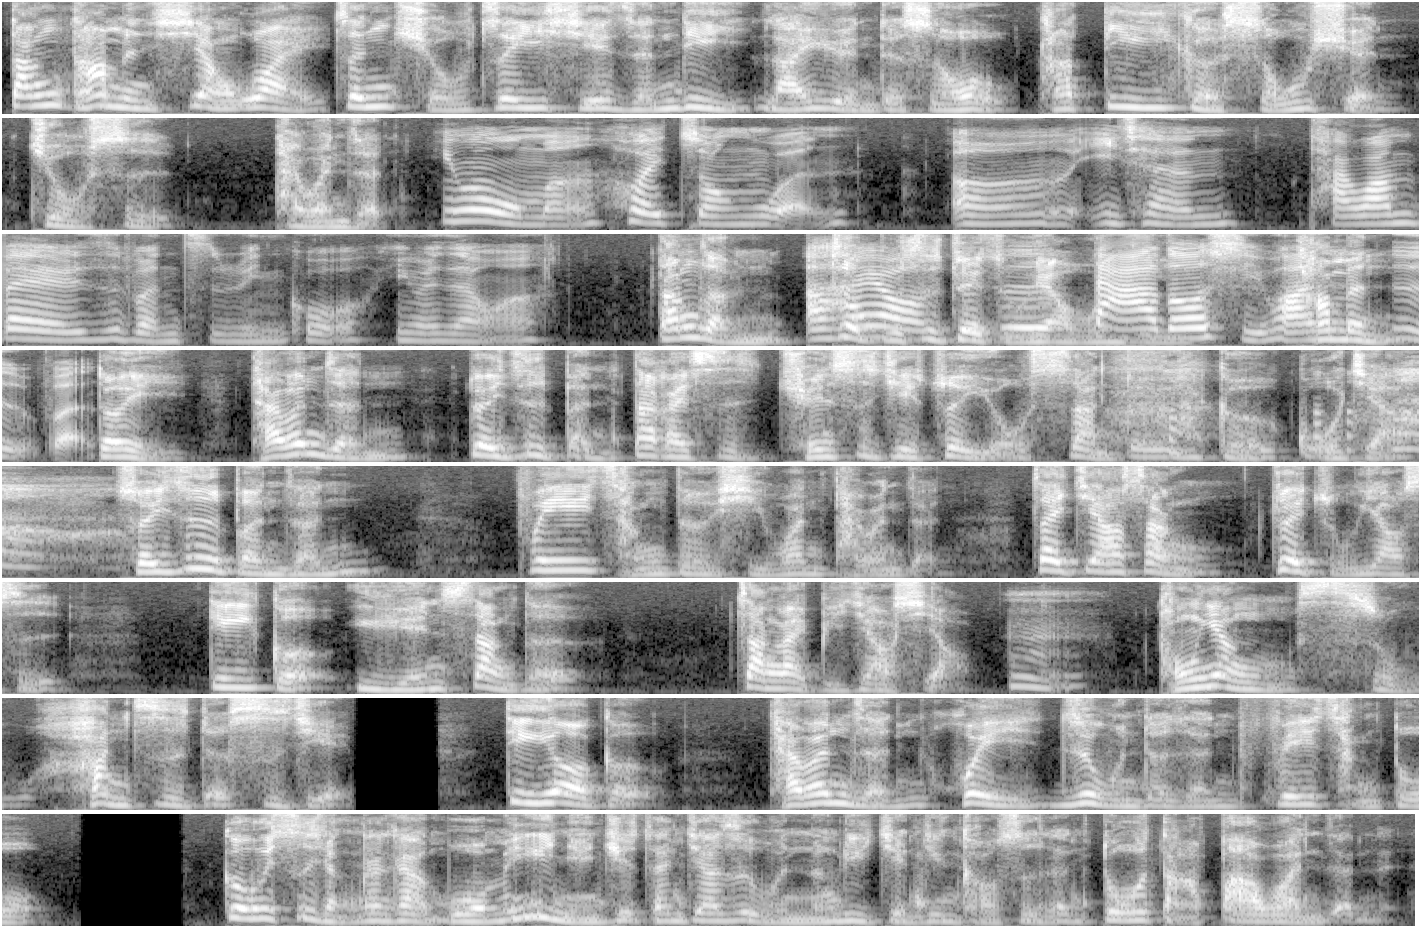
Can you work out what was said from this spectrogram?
当他们向外征求这一些人力来源的时候，他第一个首选就是台湾人。因为我们会中文，嗯、以前台湾被日本殖民过，因为这样吗？当然，啊，这不是最主要问题。就是大家都喜欢他们日本，对台湾人对日本大概是全世界最友善的一个国家，所以日本人非常的喜欢台湾人。再加上最主要是第一个语言上的障碍比较小，嗯，同样属汉字的世界。第二个，台湾人会日文的人非常多，各位试想看看，我们一年去参加日文能力检定考试人多达八万人呢，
